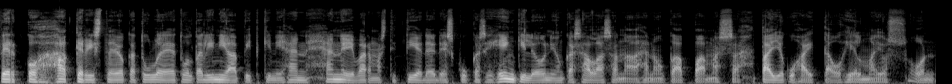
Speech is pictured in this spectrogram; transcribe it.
verkkohakkerista, joka tulee tuolta linjaa pitkin, niin hän, hän ei varmasti tiedä edes kuka se henkilö on, jonka salasanaa hän on kaappaamassa, tai joku haittaohjelma, jos on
